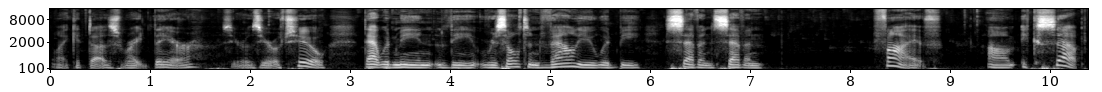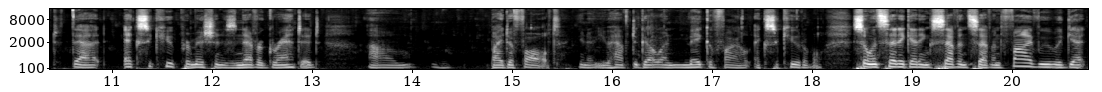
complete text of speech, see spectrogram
like it does right there, 002, that would mean the resultant value would be 775, um, except that execute permission is never granted um, by default. You know, you have to go and make a file executable. So instead of getting 775, we would get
